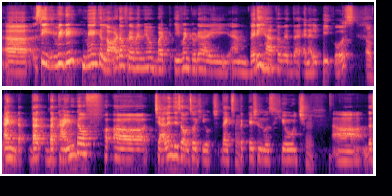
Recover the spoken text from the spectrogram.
uh, see we didn't make a lot of revenue but even today i am very happy with the nlp course okay. and the the kind of uh, challenge is also huge the expectation was huge Hmm. uh, the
